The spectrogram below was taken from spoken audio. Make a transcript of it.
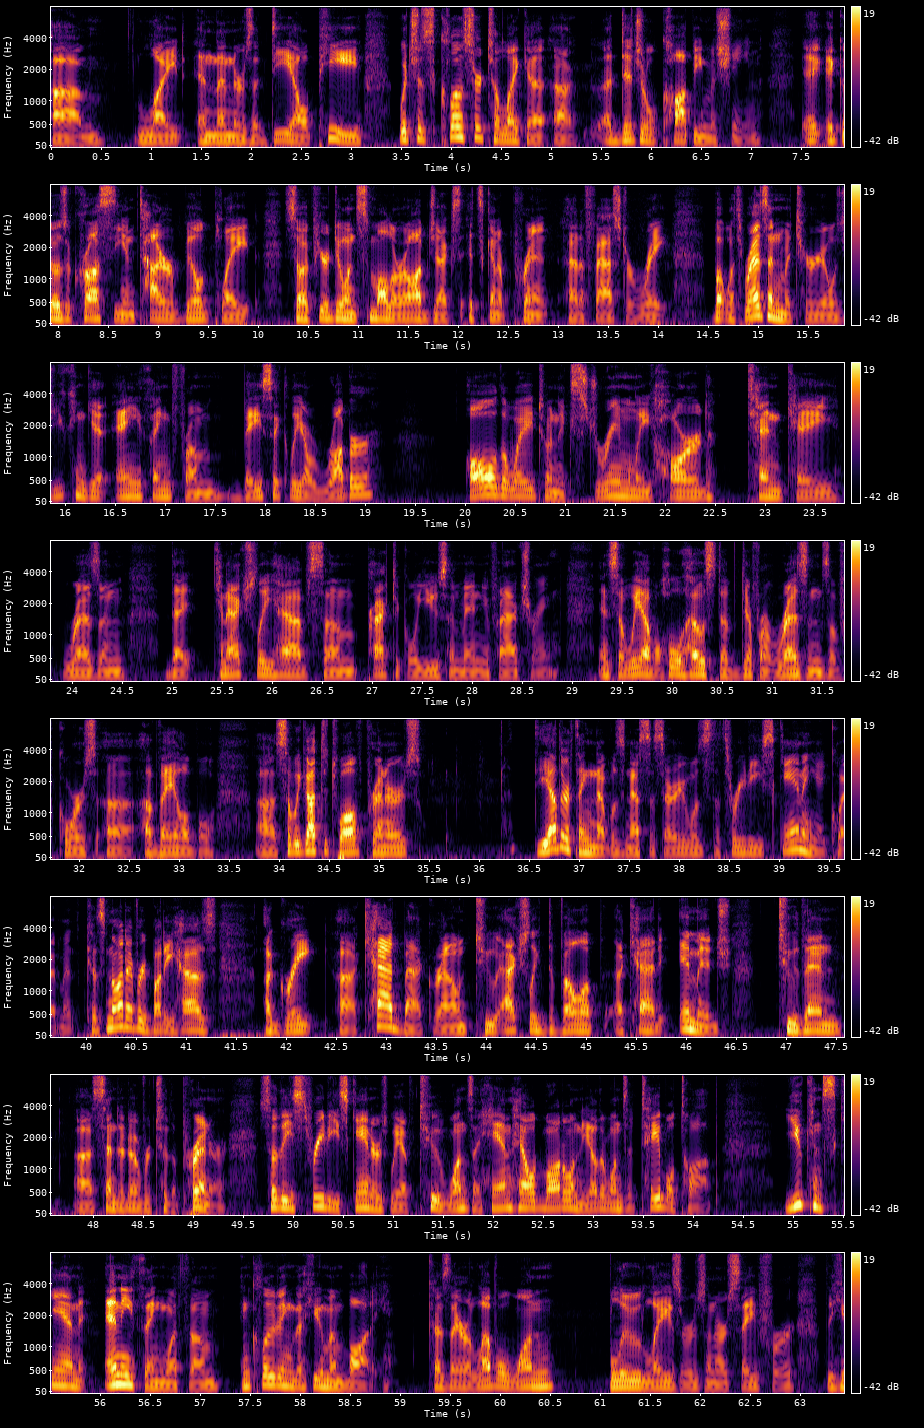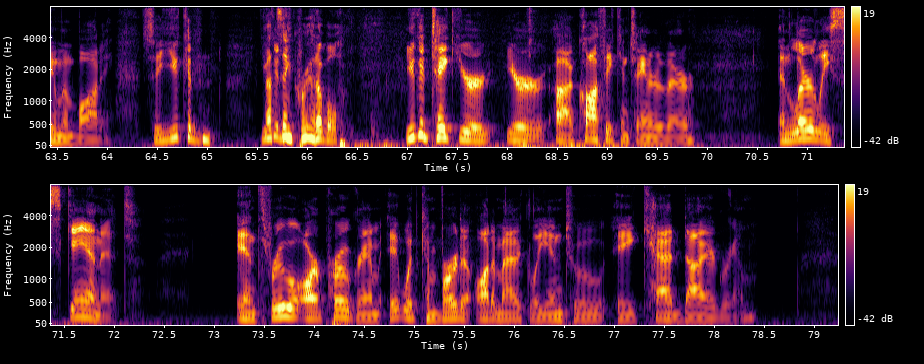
um, light, and then there's a DLP, which is closer to like a, a, a digital copy machine. It, it, goes across the entire build plate. So if you're doing smaller objects, it's going to print at a faster rate. But with resin materials, you can get anything from basically a rubber all the way to an extremely hard 10K resin that can actually have some practical use in manufacturing. And so we have a whole host of different resins, of course, uh, available. Uh, so we got to 12 printers. The other thing that was necessary was the 3D scanning equipment because not everybody has a great uh, CAD background to actually develop a CAD image to then uh, send it over to the printer. So these 3D scanners, we have two. One's a handheld model and the other one's a tabletop. You can scan anything with them, including the human body, because they are level one blue lasers and are safe for the human body. So you could. You That's could, incredible. You could take your your uh, coffee container there, and literally scan it, and through our program, it would convert it automatically into a CAD diagram.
